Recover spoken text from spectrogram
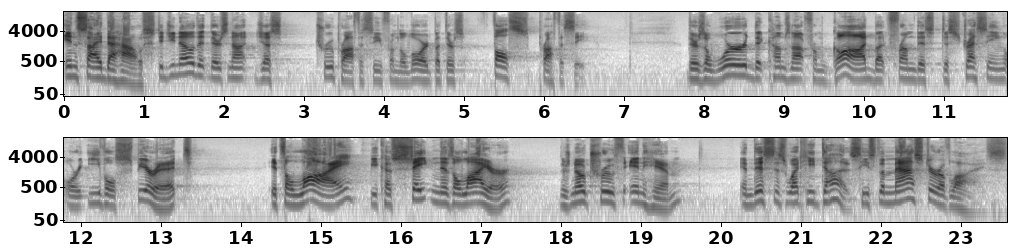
inside the house. Did you know that there's not just true prophecy from the Lord, but there's false prophecy? There's a word that comes not from God, but from this distressing or evil spirit it's a lie because Satan is a liar. There's no truth in him. And this is what he does he's the master of lies.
